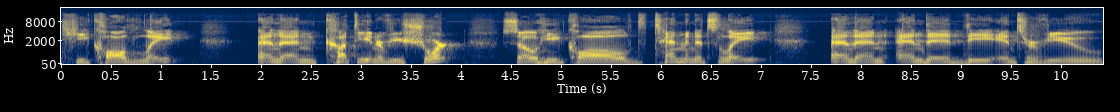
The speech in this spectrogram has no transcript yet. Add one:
he called late and then cut the interview short. So he called 10 minutes late and then ended the interview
